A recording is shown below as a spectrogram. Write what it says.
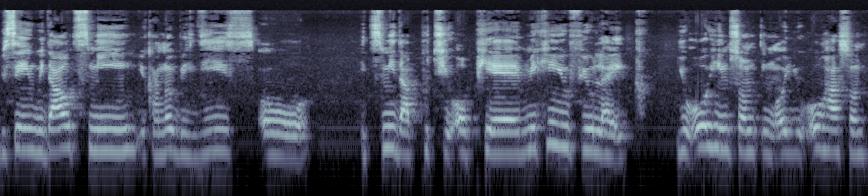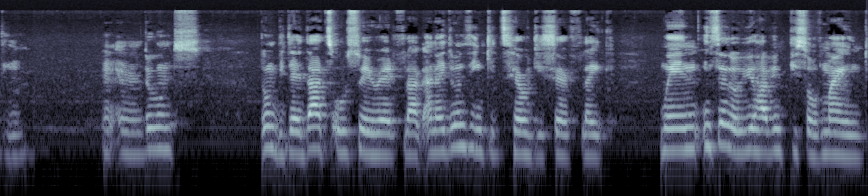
be saying without me you cannot be this or it's me that put you up here, making you feel like you owe him something or you owe her something. Mm-mm, don't don't be there. That's also a red flag, and I don't think it's healthy. Self like when instead of you having peace of mind,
